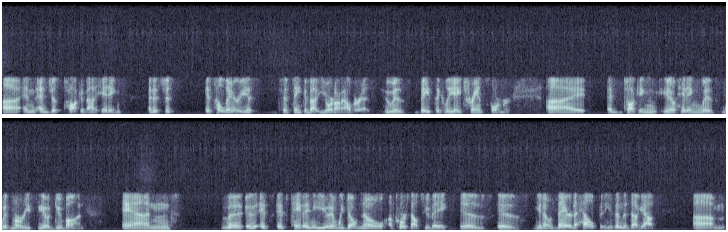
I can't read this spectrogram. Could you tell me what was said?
uh, and and just talk about hitting. And it's just it's hilarious to think about Yordan Alvarez, who is basically a transformer uh, talking, you know, hitting with with Mauricio Dubon, and the it's it's paid. And you know, we don't know. Of course, Altuve is is you know there to help, and he's in the dugout. Um,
